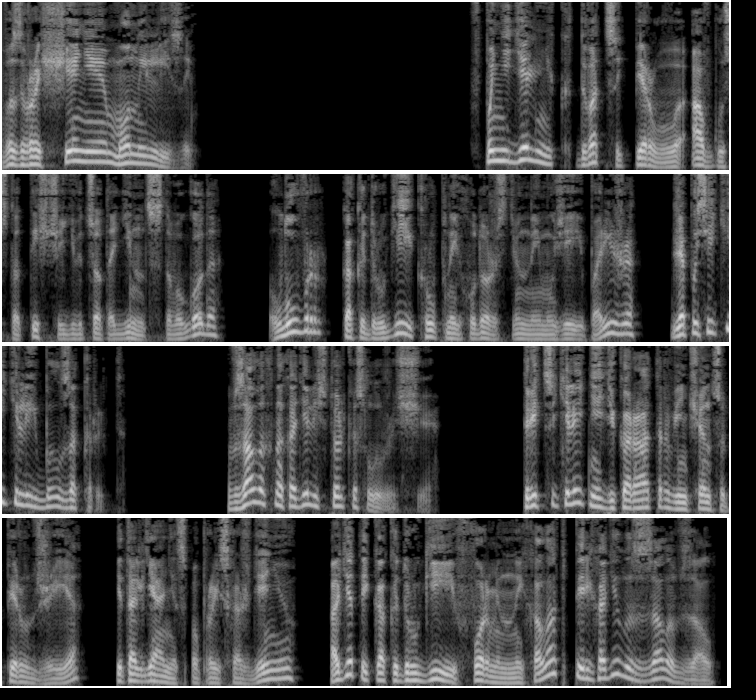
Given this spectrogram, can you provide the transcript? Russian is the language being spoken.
Возвращение Моны Лизы В понедельник, 21 августа 1911 года, Лувр, как и другие крупные художественные музеи Парижа, для посетителей был закрыт. В залах находились только служащие. Тридцатилетний декоратор Винченцо Перуджия, итальянец по происхождению, одетый, как и другие, в форменный халат, переходил из зала в зал.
